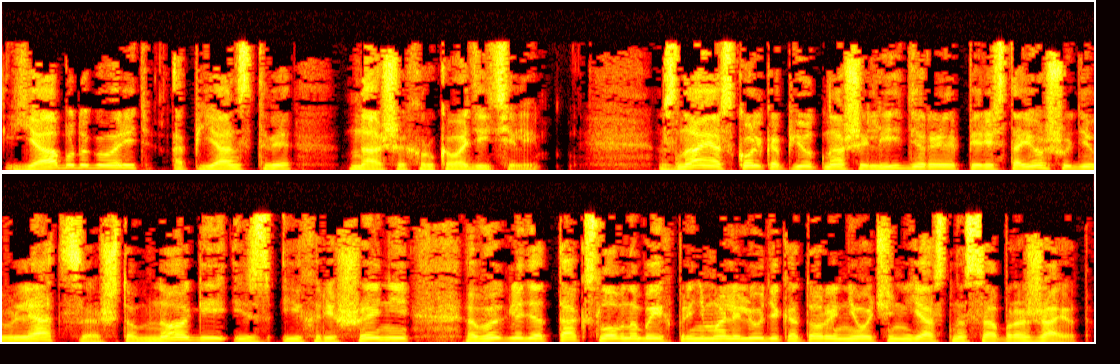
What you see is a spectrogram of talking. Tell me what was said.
я буду говорить о пьянстве наших руководителей. Зная, сколько пьют наши лидеры, перестаешь удивляться, что многие из их решений выглядят так, словно бы их принимали люди, которые не очень ясно соображают.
